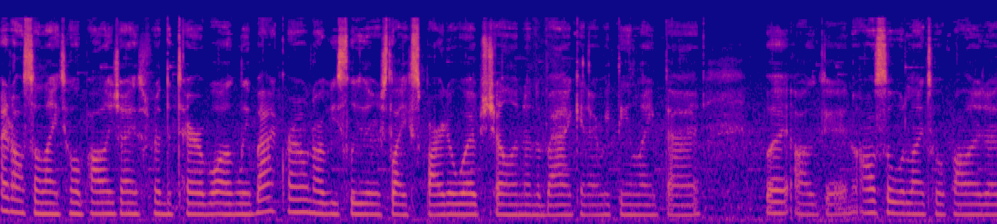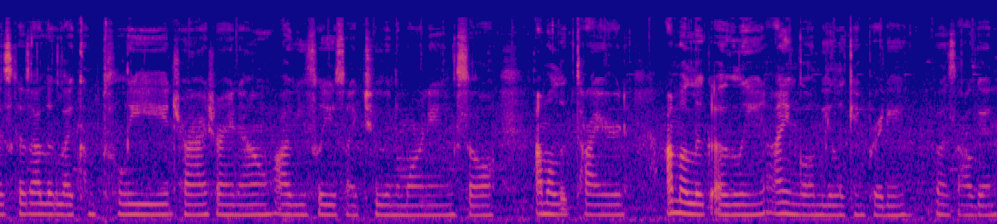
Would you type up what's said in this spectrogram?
I'd also like to apologize for the terrible ugly background. Obviously there's like spider webs chilling in the back and everything like that. But all good. Also would like to apologize because I look like complete trash right now. Obviously it's like 2 in the morning so I'm gonna look tired. I'm gonna look ugly. I ain't gonna be looking pretty. But it's all good.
